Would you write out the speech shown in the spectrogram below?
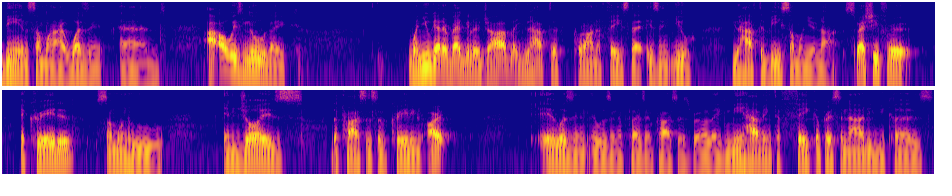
being someone I wasn't. And I always knew like when you get a regular job, like you have to put on a face that isn't you. You have to be someone you're not, especially for a creative, someone who enjoys the process of creating art. It wasn't it wasn't a pleasant process, bro. Like me having to fake a personality because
